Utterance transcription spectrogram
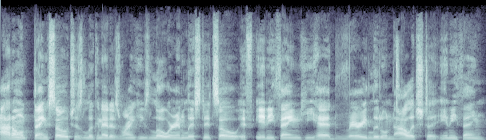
I don't think so. Just looking at his rank, he's lower enlisted. So if anything, he had very little knowledge to anything.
